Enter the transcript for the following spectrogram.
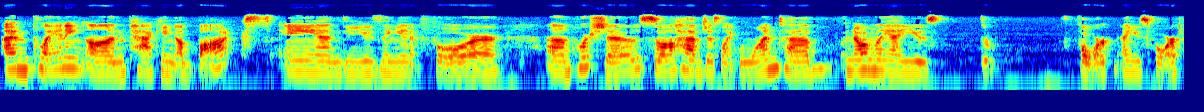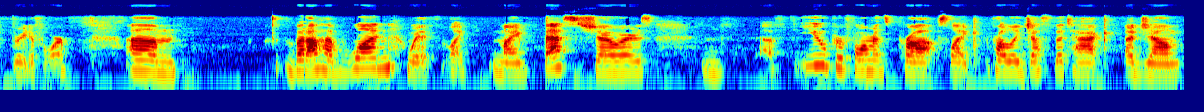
I'm planning on packing a box and using it for um, horse shows. So I'll have just like one tub. Normally I use four. I use four, three to four. Um, but I'll have one with like my best showers, a few performance props, like probably just the tack, a jump,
